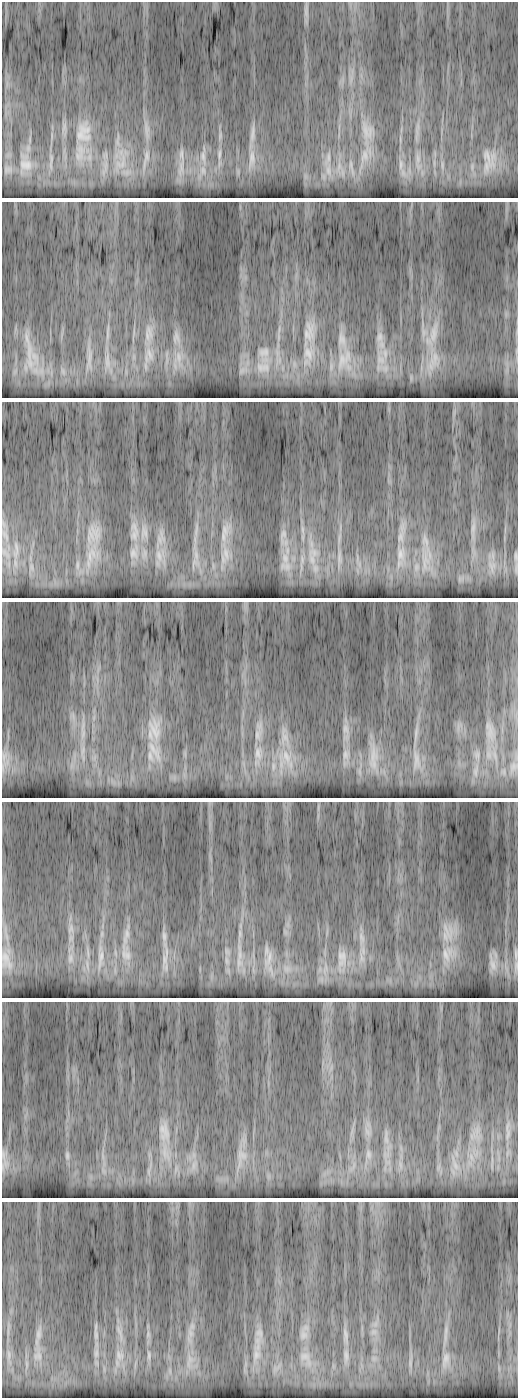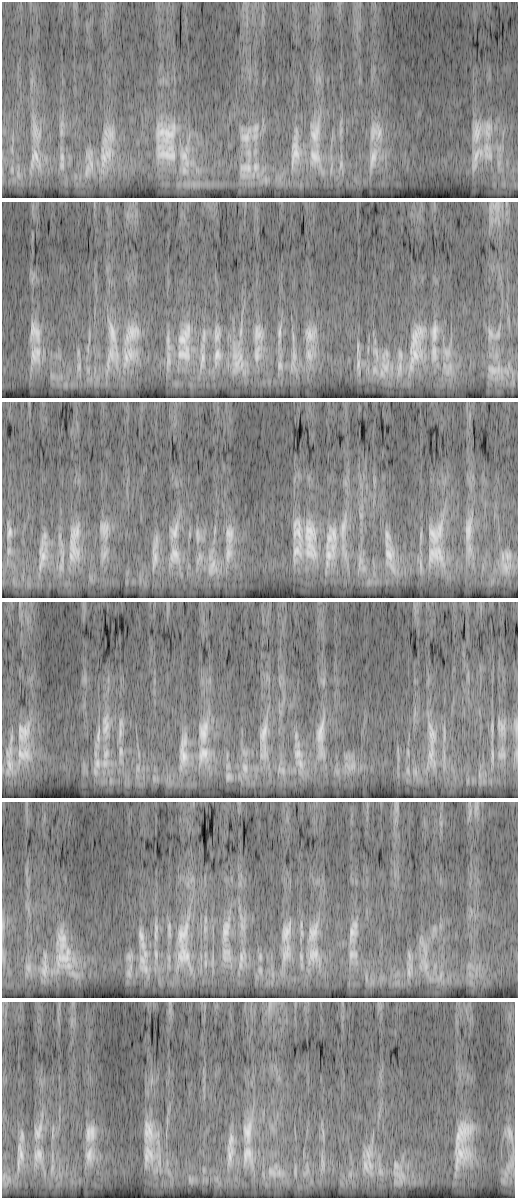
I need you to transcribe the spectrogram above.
แต่พอถึงวันนั้นมาพวกเราจะรวบรวมทรัพย์สมบัติติดตัวไปได้ยาก เพราะเหตุไรเพราะไม่ได้คิดไว้ก่อน เหมือนเราไม่เคยคิดว่าไฟจะไหม้บ้านของเรา แต่พอไฟไหม้บ้านของเรา เราจะคิดอย่างไรแต่ถ้าว่าคนที่คิดไว้ว่า ถ้าหากว่ามีไฟไม่บ้าน เราจะเอาสมบัติของในบ้านของเราชิ้นไหนออกไปก่อน อันไหนที่มีคุณค่าที่สุดในบ้านของเรา ถ้าพวกเราได้คิดไว้ล่วงหน้าไว้แล้ว ถ้าเมื่อไฟเข้ามาถึง เราก็กระหยิบเข้าไปกระเป๋าเงิน หรือว่าทองคำหรือที่ไหนที่มีคุณค่าออกไปก่อน อันนี้คือคนที่คิดล่วงหน้าไว้ก่อน ดีกว่าไม่คิด นี้ก็เหมือนกันเราต้องคิดไว้ก่อนว่ามรณะภัยเข้ามาถึงข้าพเจ้าจะทำตัวอย่างไร จะวางแผนยังไงจะทํำยังไงต้องคิดไว้ เพราะนั้นพระพุทธเจ้าท่านจึงบอกว่า อานนท์เธอระลึกถึงความตายวันละกี่ครั้ง พระอานนท์กราบทูลพระพุทธเจ้าว่าประมาณวันละร้อยครั้งพระเจ้าค่ะ พระพุทธองค์บอกว่าอานนท์เธอยังตั้งอยู่ในความประมาทอยู่นะ คิดถึงความตายวันละร้อยครั้ง ถ้าหากว่าหายใจไม่เข้าก็ตาย หายใจไม่ออกก็ตายเพราะนั้นท่านจงคิดถึงความตายทุกลมหายใจเข้าหายใจออกพระพุทธเจ้าท่านให้คิดถึงขนาดนั้น แต่พวกเรา พวกเราท่านทั้งหลาย คณะทาญาติโยมลูกหลานทั้งหลาย มาถึงจุดนี้พวกเราระลึกถึงความตายวันละกี่ครั้ง ถ้าเราไม่คิดถึงความตายเลย ก็เหมือนกับที่หลวงพ่อได้พูด ว่าเมื่อ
